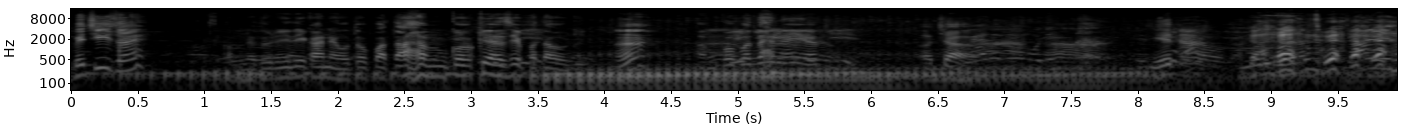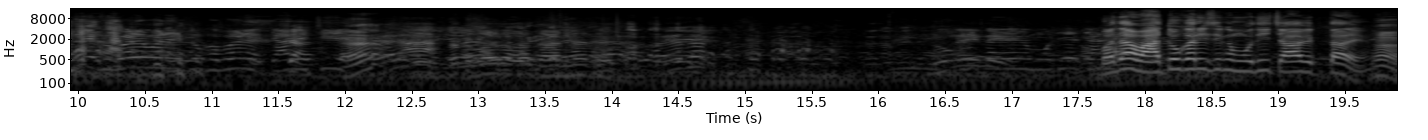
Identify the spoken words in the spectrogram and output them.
बेची चाय। हमने तो नहीं देखा नहीं हो तो पता हमको कैसे पता होगी? हाँ? हमको पता नहीं है। अच्छा ये हाँ? બધા વાતો કરી છે કે મોદી ચા વિકતા है हाँ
